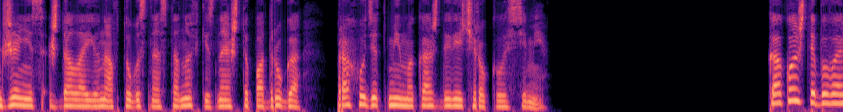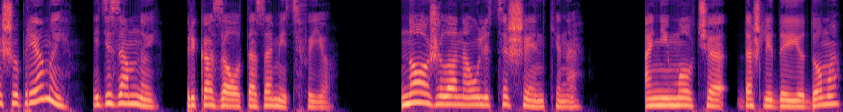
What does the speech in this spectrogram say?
Дженнис ждала ее на автобусной остановке, зная, что подруга проходит мимо каждый вечер около семи. «Какой же ты бываешь упрямый? Иди за мной», — приказала та, заметив ее. Но жила на улице Шенкина. Они молча дошли до ее дома,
